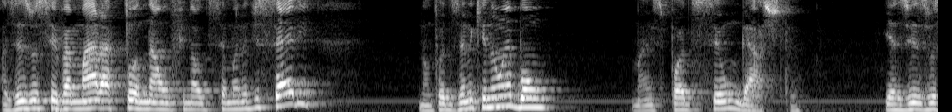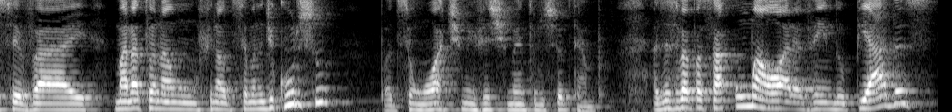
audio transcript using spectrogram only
Às vezes você vai maratonar um final de semana de série. Não estou dizendo que não é bom, mas pode ser um gasto. E às vezes você vai maratonar um final de semana de curso, pode ser um ótimo investimento do seu tempo. Às vezes você vai passar uma hora vendo piadas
